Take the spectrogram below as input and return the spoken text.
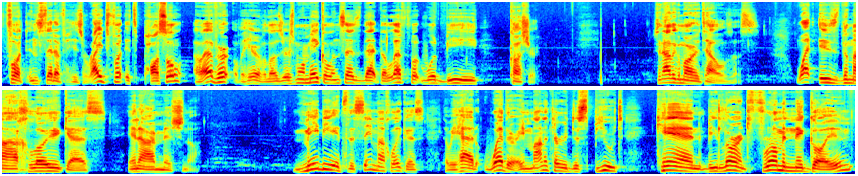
foot instead of his right foot, it's possible. However, over here, Elazar is more makel and says that the left foot would be kosher. So now the Gemara tells us what is the machloikas in our Mishnah. Maybe it's the same machloikas that we had whether a monetary dispute can be learned from a negoim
